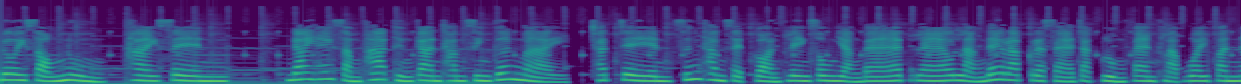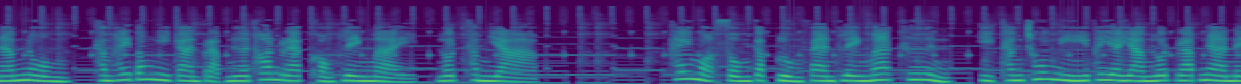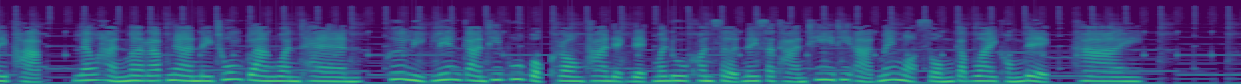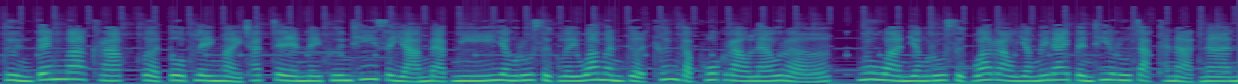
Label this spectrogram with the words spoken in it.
โดยสองหนุ่มฮาย เซน ได้ให้สัมภาษณ์ถึงการทำซิงเกิลใหม่ ชัดเจน ซึ่งทำเสร็จก่อนเพลงทรงอย่างแบด แล้วหลังได้รับกระแสจากกลุ่มแฟนคลับวัยฟันน้ำนมทำให้ต้องมีการปรับเนื้อท่อนแรปของเพลงใหม่ ลดคำหยาบ ให้เหมาะสมกับกลุ่มแฟนเพลงมากขึ้น อีกทั้งช่วงนี้พยายามลดรับงานในผับแล้วหันมารับงานในช่วงกลางวันแทน พื่อหลีกเลี่ยงการที่ผู้ปกครองพาเด็กๆ มาดูคอนเสิร์ตในสถานที่ที่อาจไม่เหมาะสมกับวัยของเด็กไฮตื่นเต้นมากครับ เปิดตัวเพลงใหม่ชัดเจนในพื้นที่สยามแบบนี้ยังรู้สึกเลยว่ามันเกิดขึ้นกับพวกเราแล้วเหรอ เมื่อวานยังรู้สึกว่าเรายังไม่ได้เป็นที่รู้จักขนาดนั้น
